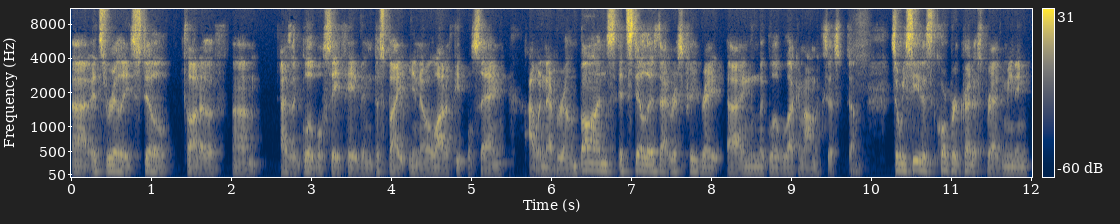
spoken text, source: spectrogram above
Uh, it's really still thought of um, as a global safe haven despite you know a lot of people saying i would never own bonds. It still is that risk-free rate uh, in the global economic system so we see this corporate credit spread, meaning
